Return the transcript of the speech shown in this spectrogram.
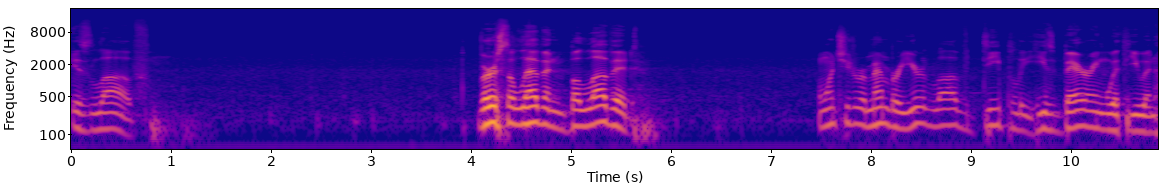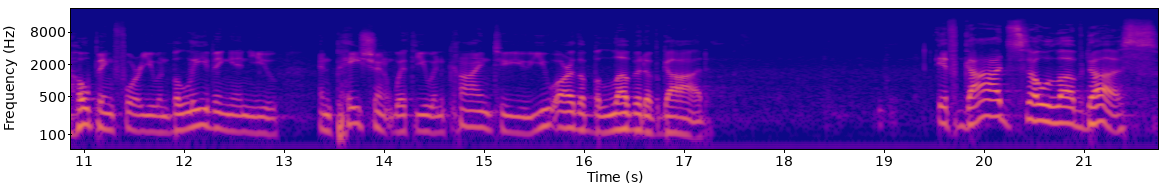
is love. Verse 11, beloved, I want you to remember you're loved deeply. He's bearing with you and hoping for you and believing in you and patient with you and kind to you. You are the beloved of God. If God so loved us,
